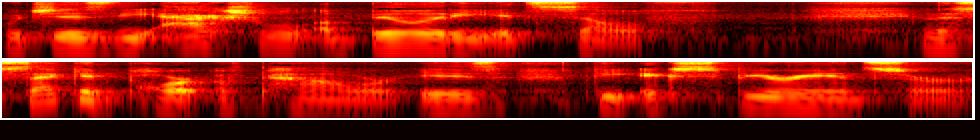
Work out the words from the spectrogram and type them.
which is the actual ability itself. And the second part of power is the experiencer,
